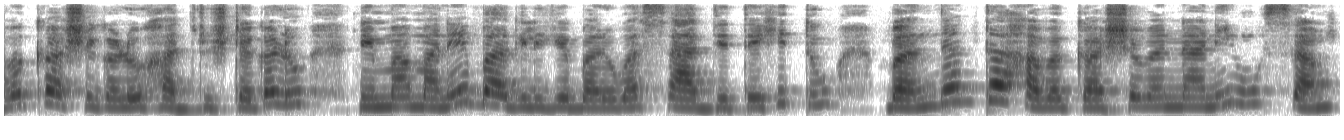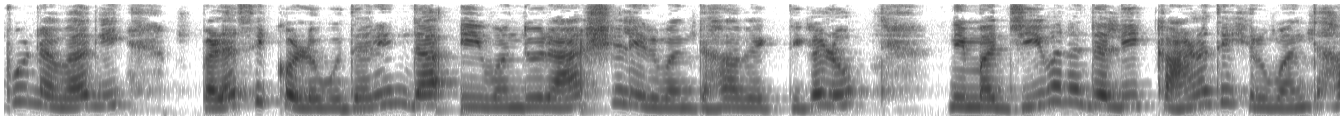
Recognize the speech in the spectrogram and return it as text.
ಅವಕಾಶಗಳು, ಅದೃಷ್ಟಗಳು ನಿಮ್ಮ ಮನೆ ಬಾಗಿಲಿಗೆ ಬರುವ ಸಾಧ್ಯತೆ ಇದ್ದು ಬಂದಂಥ ಅವಕಾಶವನ್ನು ನೀವು ಸಂಪೂರ್ಣವಾಗಿ ಬಳಸಿಕೊಳ್ಳುವುದರಿಂದ ಈ ಒಂದು ರಾಶಿಯಲ್ಲಿರುವಂತಹ ವ್ಯಕ್ತಿಗಳು ನಿಮ್ಮ ಜೀವನದಲ್ಲಿ ಕಾಣದೇ ಇರುವಂತಹ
